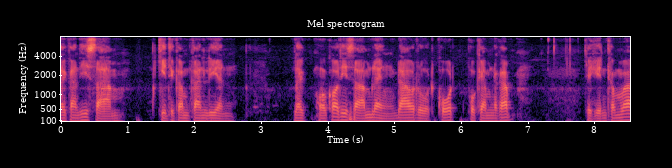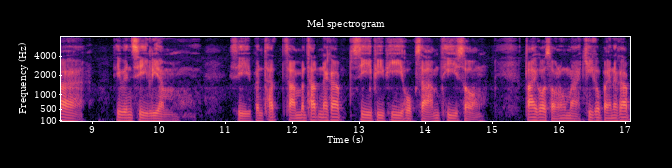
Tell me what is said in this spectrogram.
รายการที่ 3 กิจกรรมการเรียน และหัวข้อที่ 3 แหล่งดาวน์โหลดโค้ดโปรแกรมนะครับ จะเห็นคำว่าที่เป็นสี่เหลี่ยม 4 บรรทัด 3 บรรทัดนะครับ CPP 63 T 2ใต้ข้อ 2 ลงมาคลิกเข้าไปนะครับ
